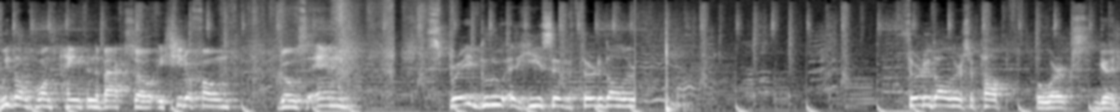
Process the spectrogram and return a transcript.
We don't want paint in the back, so a sheet of foam goes in. Spray glue adhesive, $30. $30 a pop, works good.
